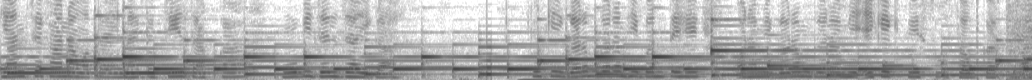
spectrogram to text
ध्यान से खाना होता है तो चीज़ आपका वो भी जल जाएगा। क्योंकि गरम गरम ही बनते हैं और हमें गरम गरम ही एक एक पीस वो सर्व करते हैं।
